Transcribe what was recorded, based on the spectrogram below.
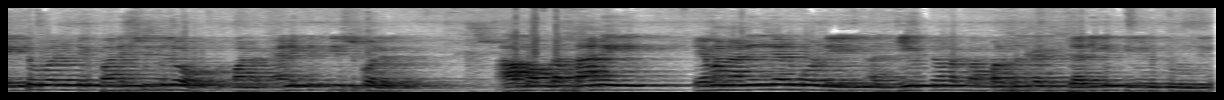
ఎటువంటి పరిస్థితిలో మనం వెనక్కి తీసుకోలేదు. ఆమె ఒక్కసారి ఏమైనా అనింది అనుకోండి అది జీవితంలో కంపల్సరీగా జరిగి తీరుతుంది.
